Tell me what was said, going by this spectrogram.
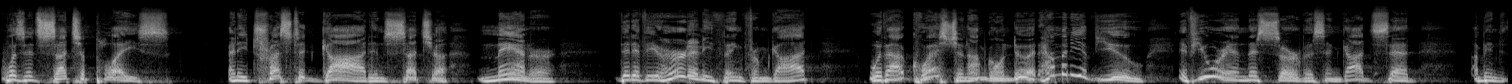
was in such a place and he trusted God in such a manner that if he heard anything from God, without question, I'm going to do it. How many of you, if you were in this service and God said, I mean,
